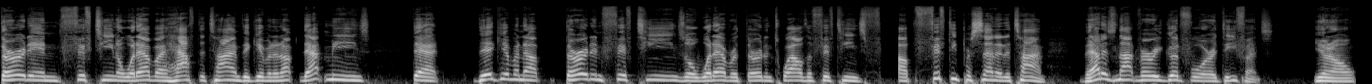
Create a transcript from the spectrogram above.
third and fifteen or whatever, half the time they're giving it up, that means that they're giving up third and 15s or whatever, third and 12 or 15s up 50% of the time. That is not very good for a defense. You know,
